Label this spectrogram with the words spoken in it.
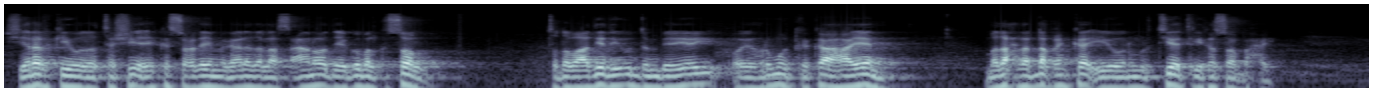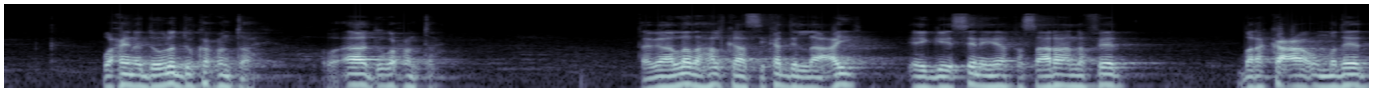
shirarkii wada tashi ee ka socday magaalada laascaanood ee gobolka sool toddobaadyadii u dambeeyey oo ay hormuudka ka ahaayeen madaxda dhaqanka iyo warmurtiyeedkii ka soo baxay. Waxayna dowladdu ka xun tahay oo aada uga xun tahay dagaalada halkaasi ka dilaacay ee geysanaya khasaaraha nafeed barakaca ummadeed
